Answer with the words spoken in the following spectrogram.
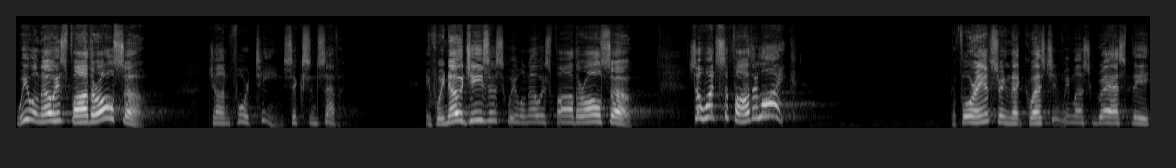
we will know His Father also. John 14, 6 and 7. If we know Jesus, we will know His Father also. So, what's the Father like? Before answering that question, we must grasp the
